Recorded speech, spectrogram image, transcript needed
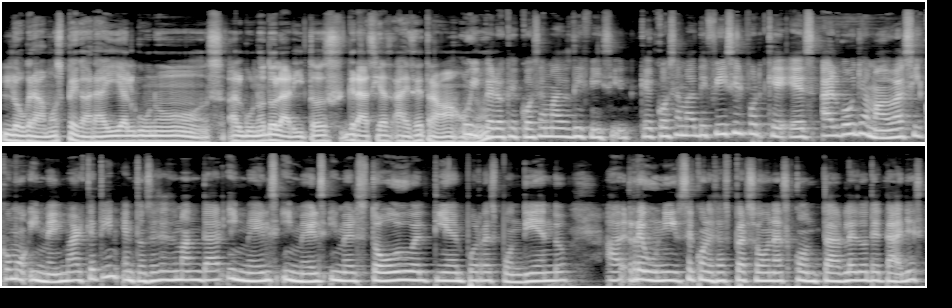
logramos pegar ahí algunos, algunos dolaritos gracias a ese trabajo. Uy, pero qué cosa más difícil, qué cosa más difícil porque es algo llamado así como email marketing, entonces es mandar emails, emails, emails todo el tiempo respondiendo, a reunirse con esas personas, contarles los detalles.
